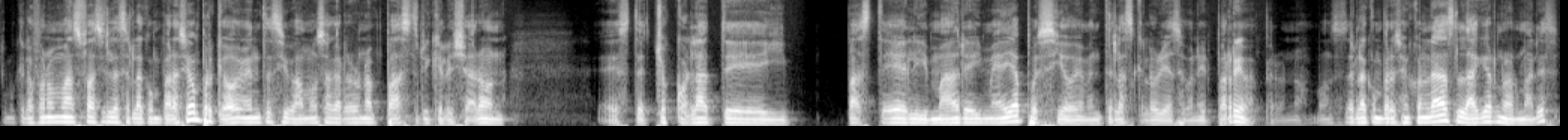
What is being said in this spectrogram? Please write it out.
como que la forma más fácil de hacer la comparación, porque obviamente si vamos a agarrar una pastry que le echaron este chocolate y pastel y madre y media, pues sí, obviamente las calorías se van a ir para arriba, pero no, vamos a hacer la comparación con las lager normales.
